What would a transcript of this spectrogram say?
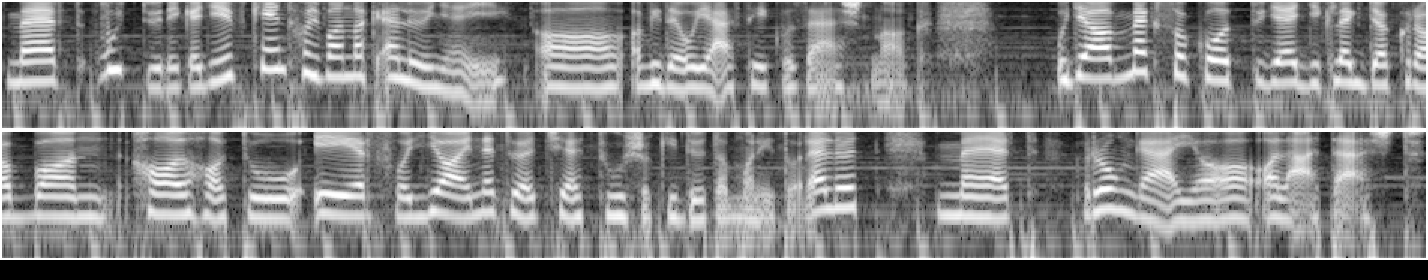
mert úgy tűnik egyébként, hogy vannak előnyei a, a videójátékozásnak. Ugye a megszokott, ugye egyik leggyakrabban hallható érv, hogy jaj, ne töltsél túl sok időt a monitor előtt, mert rongálja a látást.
